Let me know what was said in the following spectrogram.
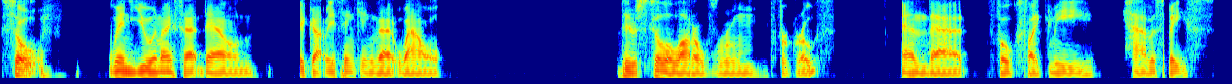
So when you and I sat down, it got me thinking that, wow, there's still a lot of room for growth, and that folks like me have a space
